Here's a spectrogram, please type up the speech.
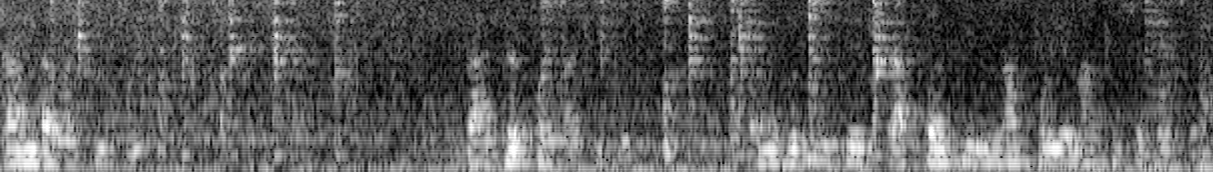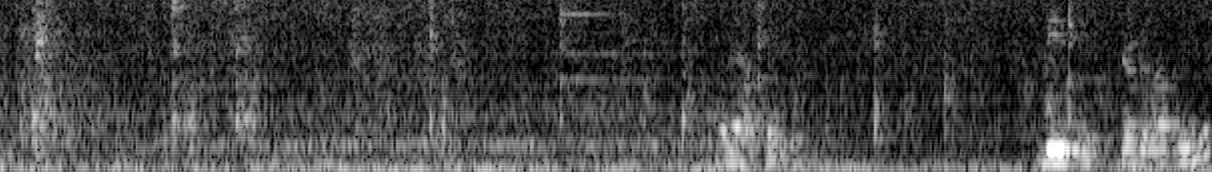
કાંદા નાખીશું. ગાજર પણ નાખીશું. તમે બધું જે શાકભાજી નાખો એ નાખી શકો છો હવે આપણે બે મિનિટ ચડવા દઈએ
